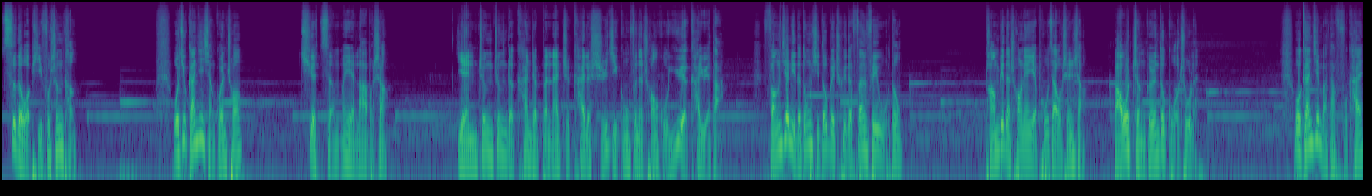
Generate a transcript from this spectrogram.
刺得我皮肤生疼。我就赶紧想关窗，却怎么也拉不上，眼睁睁地看着本来只开了十几公分的窗户越开越大，房间里的东西都被吹得翻飞舞动。旁边的窗帘也扑在我身上，把我整个人都裹住了。我赶紧把它抚开。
